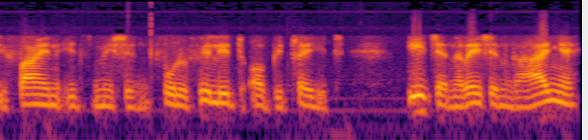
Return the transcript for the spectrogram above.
define its mission fulfill it or betray it. I-generation nganye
